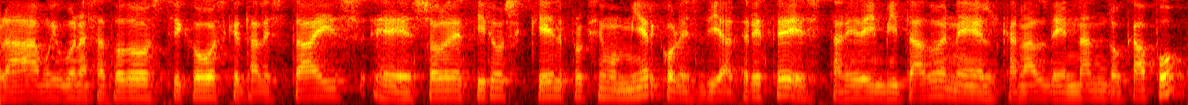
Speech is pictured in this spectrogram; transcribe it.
Hola, muy buenas a todos chicos, ¿qué tal estáis? Eh, solo deciros que el próximo miércoles, día 13, estaré de invitado en el canal de Nando Capo,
